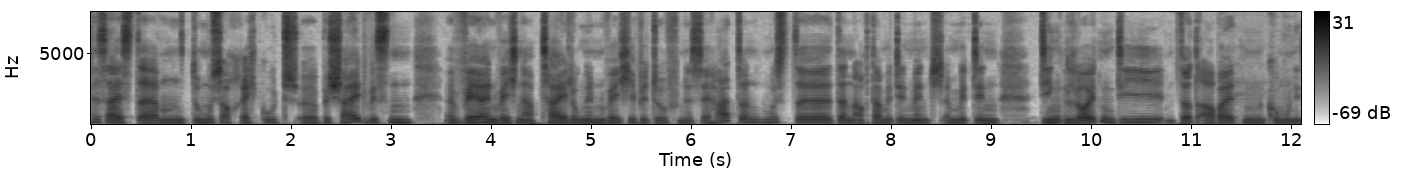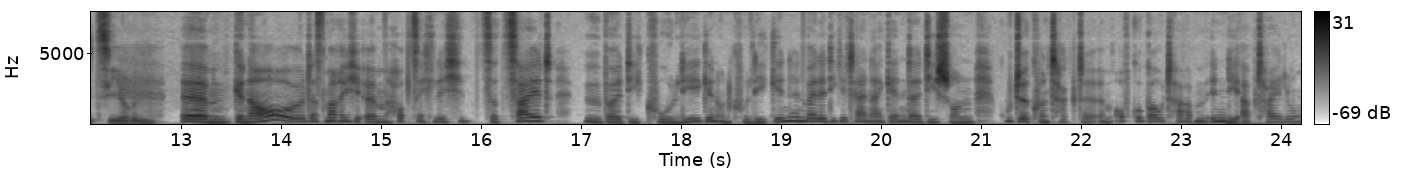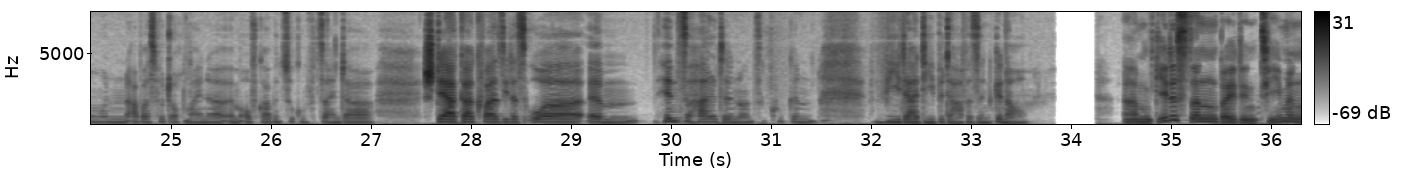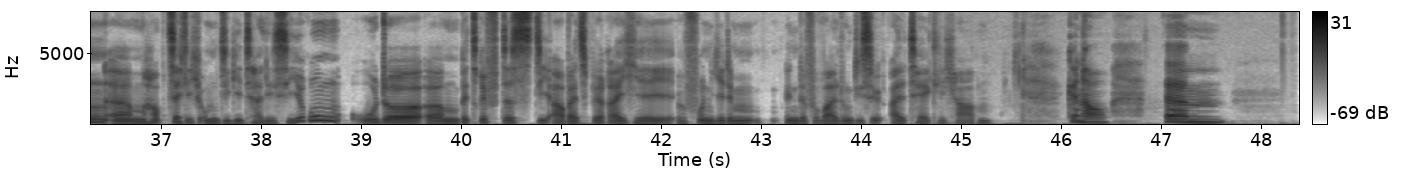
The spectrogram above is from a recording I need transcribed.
Das heißt, ähm, du musst auch recht gut äh, Bescheid wissen, äh, wer in welchen Abteilungen welche Bedürfnisse hat und musst äh, dann auch da mit den Menschen, mit den Ding Leuten, die dort arbeiten, kommunizieren. Ähm, genau, das mache ich ähm, hauptsächlich zurzeit über die Kolleginnen und Kolleginnen bei der digitalen Agenda, die schon gute Kontakte ähm, aufgebaut haben in die Abteilungen. Aber es wird auch meine ähm, Aufgabe in Zukunft sein, da stärker quasi das Ohr ähm, hinzuhalten und zu gucken, wie da die Bedarfe sind. Genau. Ähm, geht es dann bei den Themen ähm, hauptsächlich um Digitalisierung oder ähm, betrifft es die Arbeitsbereiche von jedem in der Verwaltung, die sie alltäglich haben? Genau. Ähm,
